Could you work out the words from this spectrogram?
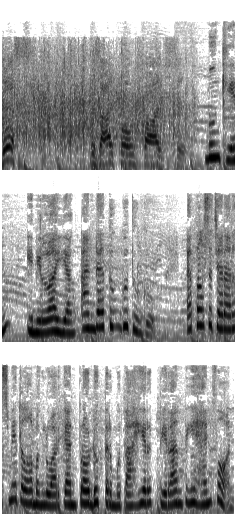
This is iPhone 5C. Mungkin inilah yang Anda tunggu-tunggu. Apple secara resmi telah mengeluarkan produk termutakhir piranti handphone,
